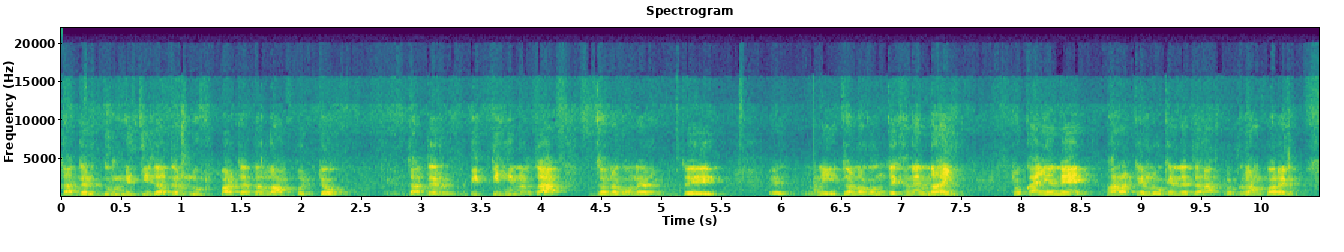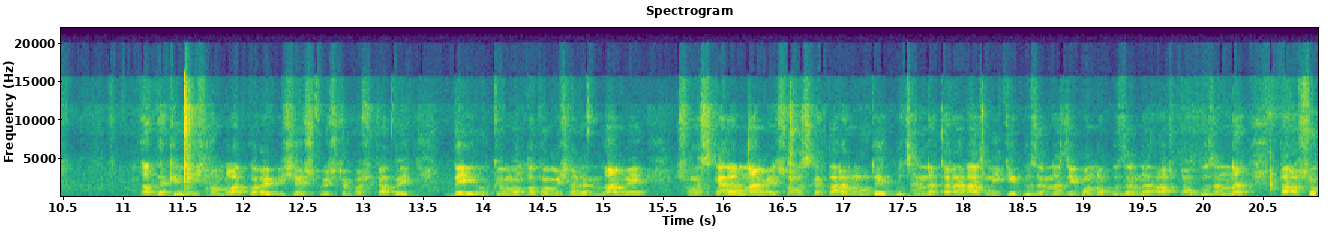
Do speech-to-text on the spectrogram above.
যাদের দুর্নীতি, যাদের লুটপাট, যাদের লাম্পট্য, যাদের ভিত্তিহীনতা, জনগণের যে মানে জনগণ যেখানে নাই, টোকাই এনে ভাড়াটে লোক এনে যারা প্রোগ্রাম করেন তাদেরকে নিয়ে সামলা করে, বিশেষ পৃষ্ঠপোষকতা দেয় ঐক্যমত কমিশনের নামে, সংস্কারের নামে। সংস্কার তারা মোটেই বুঝেন না। তারা রাজনীতি বুঝেন না, জীবনও বুঝেন না, রাষ্ট্রও বুঝেন না। তারা সব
